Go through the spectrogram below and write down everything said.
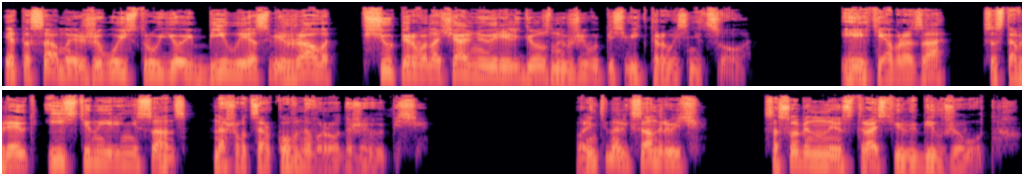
Это самое живой струей било и освежало всю первоначальную религиозную живопись Виктора Васнецова. И эти образа составляют истинный ренессанс нашего церковного рода живописи. Валентин Александрович с особенной страстью любил животных.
